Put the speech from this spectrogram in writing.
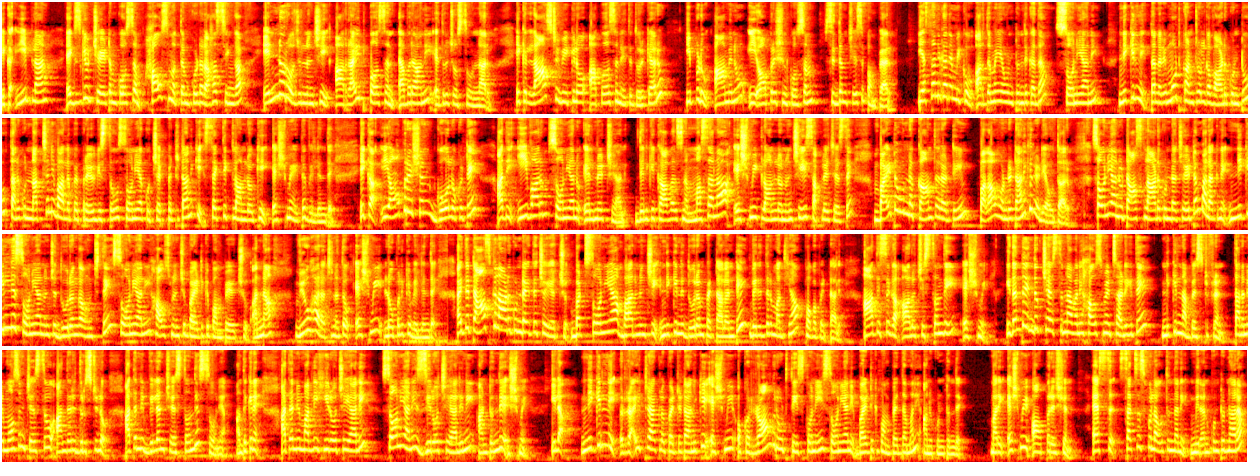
ఇక ఈ ప్లాన్ ఎగ్జిక్యూట్ చేయటం కోసం హౌస్ మొత్తం కూడా రహస్యంగా ఎన్నో రోజుల నుంచి ఆ రైట్ పర్సన్ ఎవరా అని ఎదురు చూస్తూ ఉన్నారు. ఇక లాస్ట్ వీక్లో ఆ పర్సన్ అయితే దొరికారు. ఇప్పుడు ఆమెను ఈ ఆపరేషన్ కోసం సిద్ధం చేసి పంపారు. ఎస్ అనగానే మీకు అర్థమయ్యే ఉంటుంది కదా సోనియాని నిఖిల్ని తన రిమోట్ కంట్రోల్గా వాడుకుంటూ తనకు నచ్చని వాళ్ళపై ప్రయోగిస్తూ సోనియాకు చెక్ పెట్టడానికి శక్తి క్లాన్లోకి యష్మి అయితే వెళ్ళింది. ఇక ఈ ఆపరేషన్ గోల్ ఒకటే అది ఈ వారం సోనియాను ఎలిమినేట్ చేయాలి. దీనికి కావాల్సిన మసాలా యష్మి క్లాన్లో నుంచి సప్లై చేస్తే బయట ఉన్న కాంతర టీం పలావ్ వండటానికి రెడీ అవుతారు. సోనియాను టాస్క్లు ఆడకుండా చేయటం అలాగే నిఖిల్ని సోనియా నుంచి దూరంగా ఉంచితే సోనియాని హౌస్ నుంచి బయటికి పంపేయచ్చు అన్న వ్యూహ రచనతో యష్మి లోపలికి వెళ్ళింది. అయితే టాస్క్లు ఆడకుండా అయితే చేయొచ్చు. బట్ సోనియా బారి నుంచి నిఖిల్ని దూరం పెట్టాలంటే వీరిద్దరి మధ్య పొగ పెట్టాలి. ఆ దిశగా ఆలోచిస్తుంది యష్మి. ఇదంతా ఎందుకు చేస్తున్నావని హౌస్ మేట్స్ అడిగితే నిఖిల్ నా బెస్ట్ ఫ్రెండ్. తనని మోసం చేస్తూ అందరి దృష్టిలో అతన్ని విలన్ చేస్తోంది సోనియా. అందుకనే అతన్ని మళ్ళీ హీరో చేయాలి సోనియాని జీరో చేయాలని అంటుంది యష్మి. ఇలా నిఖిల్ని రైట్ ట్రాక్లో పెట్టడానికి యష్మి ఒక రాంగ్ రూట్ తీసుకొని సోనియాని బయటికి పంపేద్దామని అనుకుంటుంది. మరి యష్మి ఆపరేషన్ ఎస్ సక్సెస్ఫుల్ అవుతుందని మీరు అనుకుంటున్నారా?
